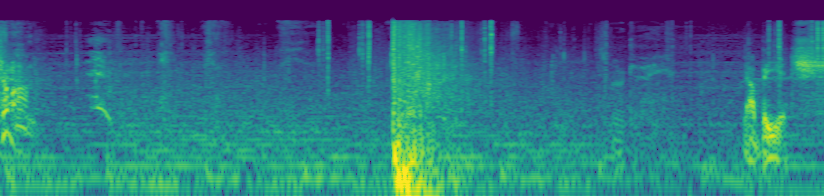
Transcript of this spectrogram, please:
Come on. Okay. Yeah, bitch.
